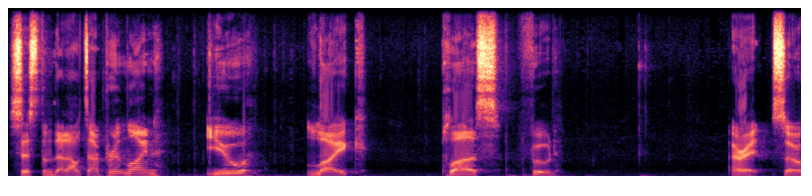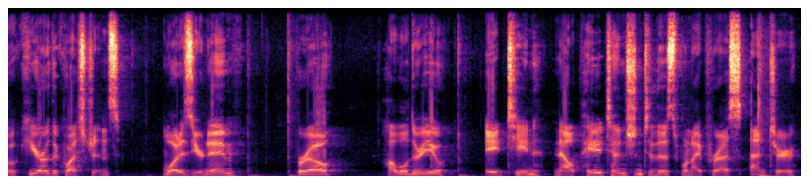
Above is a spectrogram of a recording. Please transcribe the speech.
System.out.println, you like plus food. All right, so here are the questions. What is your name? Bro, how old are you? 18. Now pay attention to this when I press enter.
